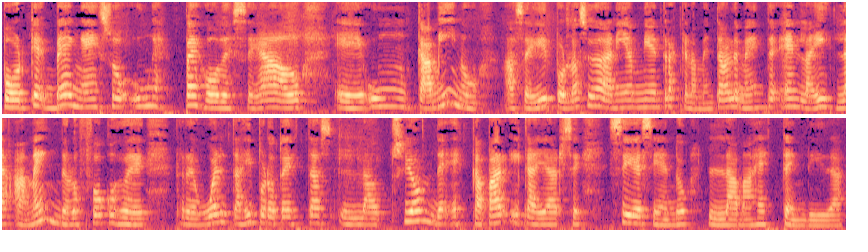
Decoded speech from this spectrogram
porque ven eso un espejo deseado, eh, un camino a seguir por la ciudadanía, mientras que lamentablemente en la isla, amén de los focos de revueltas y protestas, la opción de escapar y callarse sigue siendo la más extendida.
